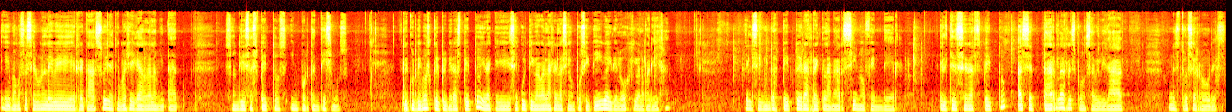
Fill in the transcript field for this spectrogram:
Eh, vamos a hacer un leve repaso ya que hemos llegado a la mitad. Son 10 aspectos importantísimos. Recordemos que el primer aspecto era que se cultivaba la relación positiva y de elogio a la pareja. El segundo aspecto era reclamar sin ofender. El tercer aspecto, aceptar la responsabilidad, nuestros errores.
